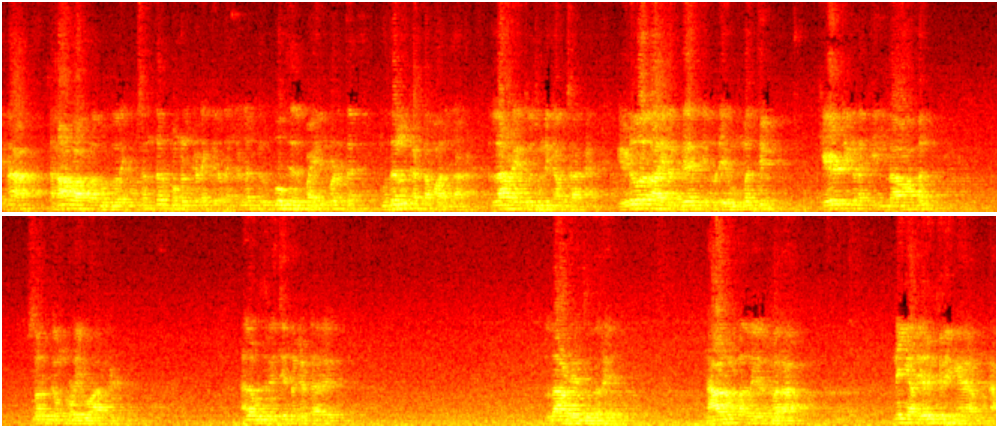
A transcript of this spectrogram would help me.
ஏன்னா சகாபாக்களை பொறுத்த வரைக்கும் சந்தர்ப்பங்கள் கிடைக்கிற இடங்கள்ல திருப்போது இதை பயன்படுத்த முதல் கட்டமா இருந்தாங்க. எல்லாருடைய சொல்லி காமிச்சாங்க. எழுபதாயிரம் பேர் என்னுடைய உம்மத்தில் கேள்வி கணக்கு இல்லாமல் சொர்க்கம் நுழைவார்கள். அதில் ஒருத்தர் என்ன கேட்டாரு? அல்லாவுடைய தூதரே நானும் அதில் இருப்பாரா நீங்க அதுல இருக்கிறீங்க அப்படின்னா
